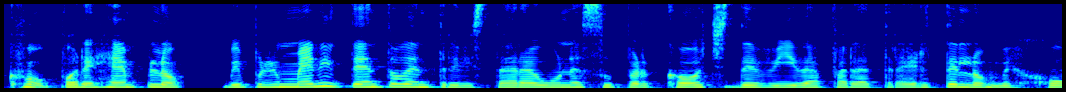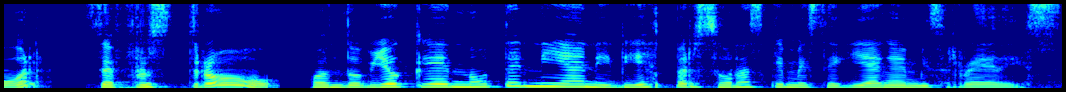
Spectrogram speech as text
Como por ejemplo, mi primer intento de entrevistar a una super coach de vida para traerte lo mejor se frustró cuando vio que no tenía ni 10 personas que me seguían en mis redes.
